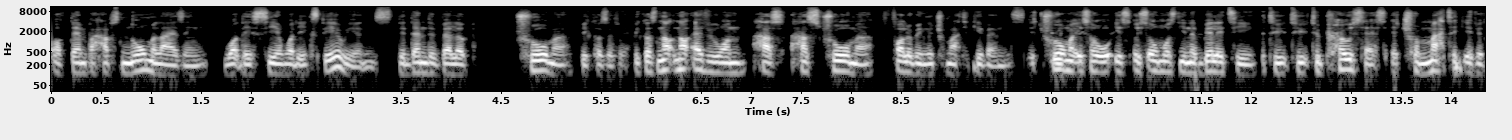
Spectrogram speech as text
of them perhaps normalizing what they see and what they experience they then develop trauma because of it. Because not not everyone has has trauma following a traumatic event. Trauma is, is, is almost the inability to to, to process a traumatic ev-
